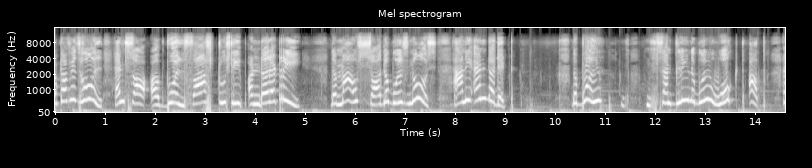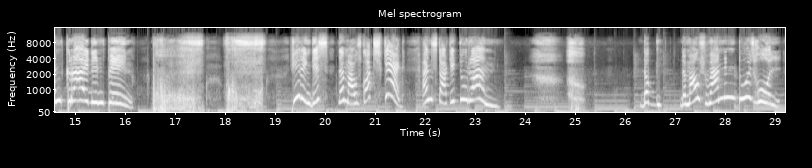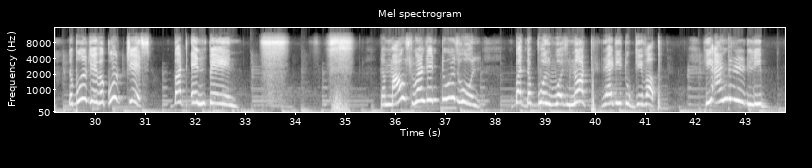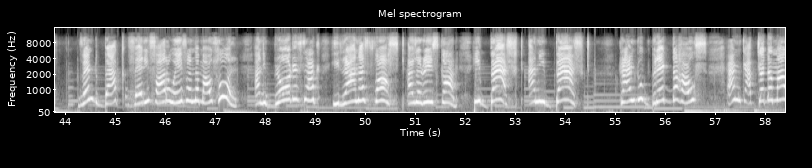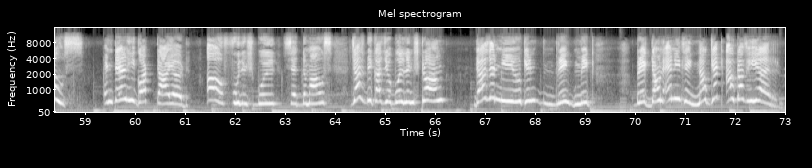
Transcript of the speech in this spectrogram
Out of his hole and saw a bull fast asleep under a tree. The mouse saw the bull's nose and he entered it. The bull, suddenly the bull woke up and cried in pain. Hearing this, the mouse got scared and started to run. The, the mouse ran into his hole. The bull gave a good chase, but in pain. The mouse went into his hole, but the bull was not ready to give up. He angrily went back very far away from the mouse hole and he blowed his neck. He ran as fast as a race car. He bashed and he bashed, trying to break the house and capture the mouse Foolish bull, said the mouse. Just because you're bull and strong doesn't mean you can break, make, break down anything. Now get out of here,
